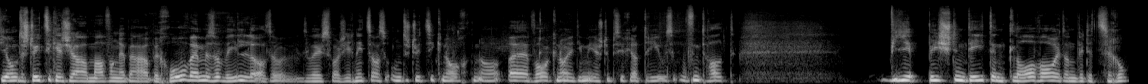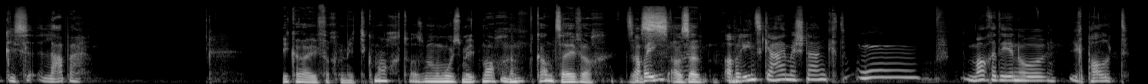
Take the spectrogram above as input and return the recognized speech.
Die Unterstützung hast du ja am Anfang eben auch bekommen, wenn man so will. Also, du hast es wahrscheinlich nicht so als Unterstützung äh, wahrgenommen in deinem ersten Psychiatrieaufenthalt. Wie bist du denn dort entlassen worden und wieder zurück ins Leben? Ich habe einfach mitgemacht, was man muss mitmachen. Mhm. Ganz einfach. Das, aber, insgeheim, also, aber insgeheim hast du gedacht, mm, mache dir nur, ich behalte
